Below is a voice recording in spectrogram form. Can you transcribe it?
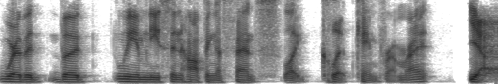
where the the Liam Neeson hopping a fence like clip came from, right? yeah.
